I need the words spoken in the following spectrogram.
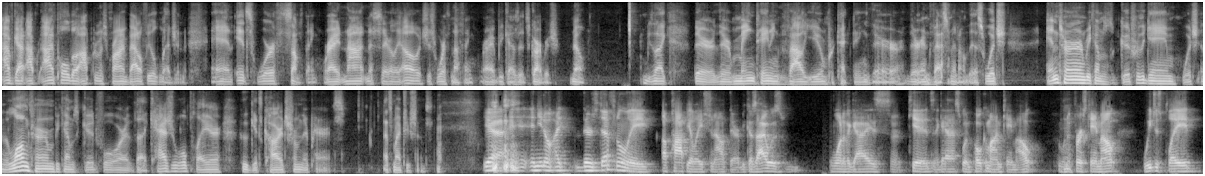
i've got i, pulled an optimus prime battlefield legend and it's worth something right? Not necessarily oh it's just worth nothing right? Because it's garbage. No. He's like they're they're maintaining value and protecting their their investment on this, which in turn becomes good for the game, which in the long term becomes good for the casual player who gets cards from their parents. That's my two cents. Yeah, and, and, you know, I there's definitely a population out there because I was one of the guys or kids, I guess, when Pokemon came out, when it hmm. first came out, we just played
